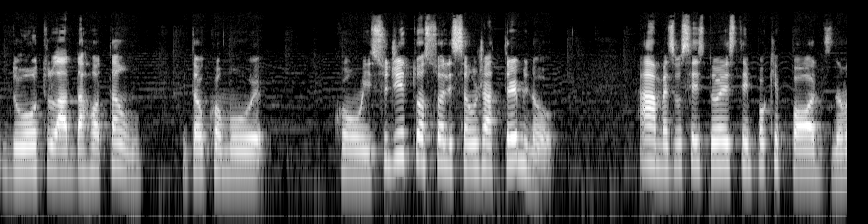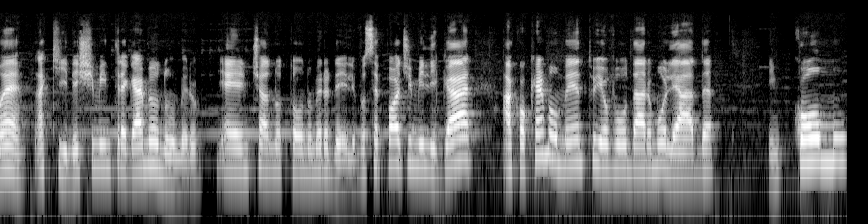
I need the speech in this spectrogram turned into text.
do outro lado da Rota 1. Então, como com isso dito, a sua lição já terminou. Ah, mas vocês dois têm Poképods, não é? Aqui, deixe-me entregar meu número. E aí a gente anotou o número dele. Você pode me ligar a qualquer momento e eu vou dar uma olhada em como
